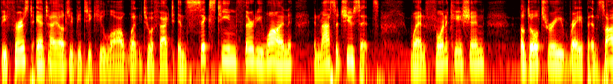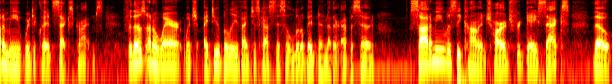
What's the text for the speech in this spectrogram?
the first anti LGBTQ law went into effect in 1631 in Massachusetts when fornication, adultery, rape, and sodomy were declared sex crimes. For those unaware, which I do believe I discussed this a little bit in another episode, sodomy was the common charge for gay sex, though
